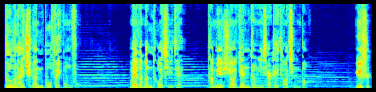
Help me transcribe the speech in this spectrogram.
得来全不费工夫。为了稳妥起见，他们也需要验证一下这条情报。于是，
